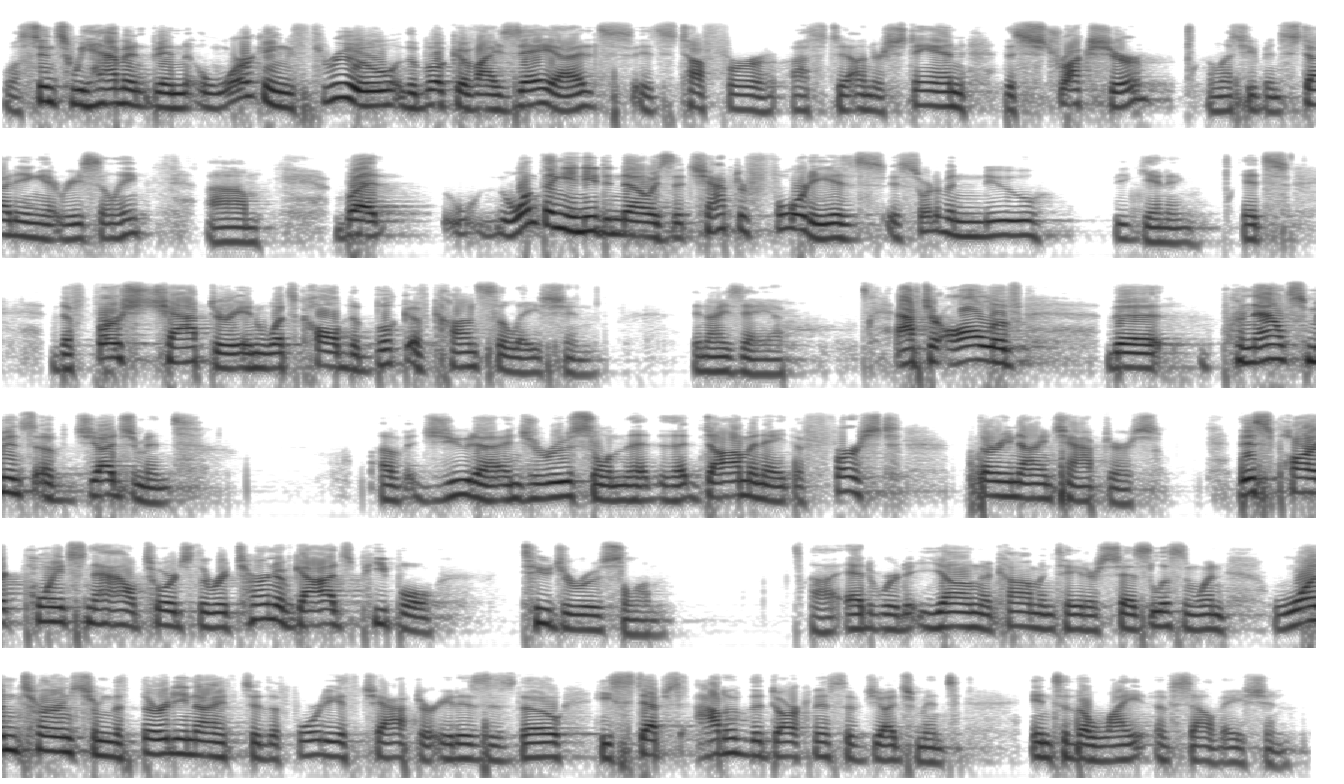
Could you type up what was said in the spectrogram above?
Well, since we haven't been working through the book of Isaiah, it's, it's tough for us to understand the structure unless you've been studying it recently. Um, but one thing you need to know is that chapter 40 is, is sort of a new beginning. It's the first chapter in what's called the book of consolation in Isaiah. After all of the pronouncements of judgment of Judah and Jerusalem that, that dominate the first 39 chapters, this part points now towards the return of God's people to Jerusalem. Uh, Edward Young, a commentator, says listen, when one turns from the 39th to the 40th chapter, it is as though he steps out of the darkness of judgment into the light of salvation.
